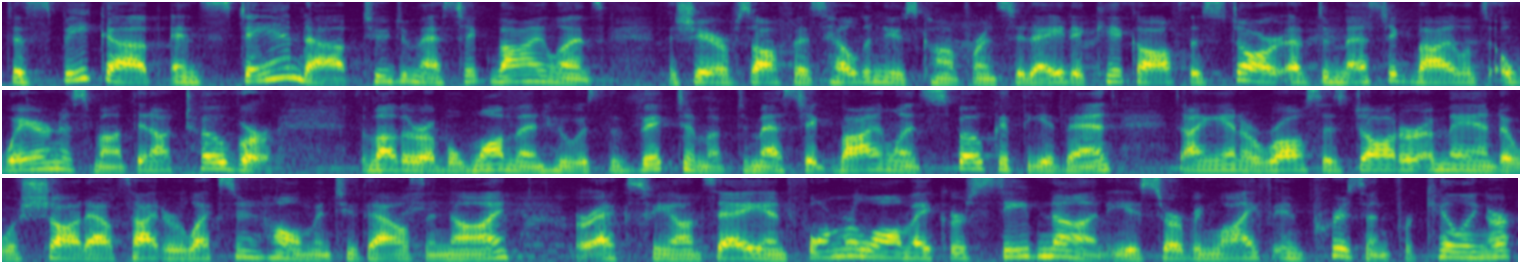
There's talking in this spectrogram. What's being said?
to speak up and stand up to domestic violence. The Sheriff's Office held a news conference today to kick off the start of Domestic Violence Awareness Month in October. The mother of a woman who was the victim of domestic violence spoke at the event. Diana Ross's daughter, Amanda, was shot outside her Lexington home in 2009. Her ex-fiance and former lawmaker Steve Nunn is serving life in prison for killing her.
